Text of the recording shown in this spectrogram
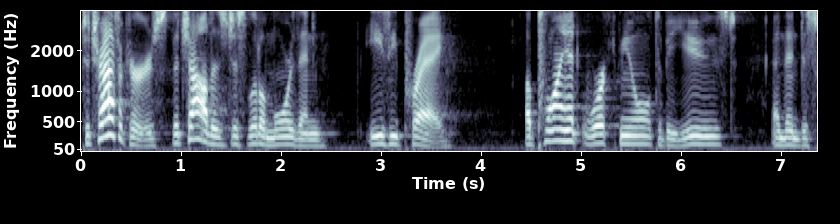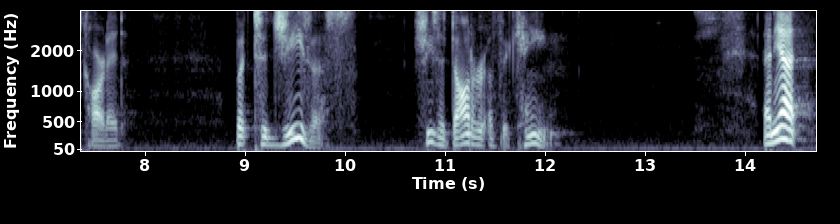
To traffickers, the child is just little more than easy prey, a pliant work mule to be used and then discarded. But to Jesus, she's a daughter of the king. And yet,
